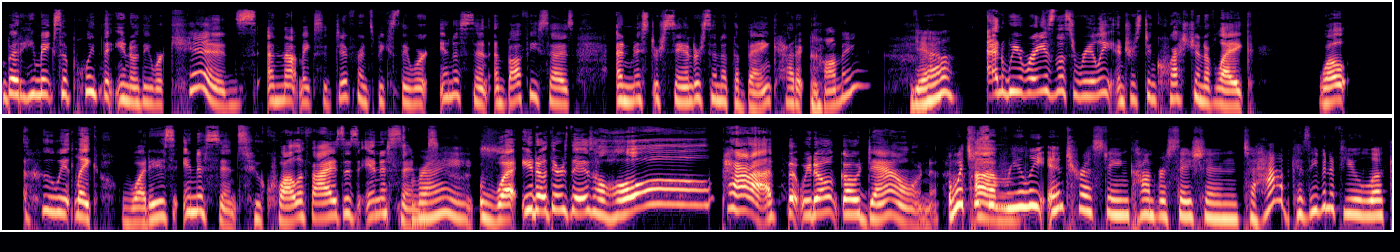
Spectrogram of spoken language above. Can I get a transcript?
but he makes a point that, you know, they were kids and that makes a difference because they were innocent. And Buffy says, and Mr. Sanderson at the bank had it coming. Yeah. And we raise this really interesting question of like, well, who it like what is innocence? Who qualifies as innocent? Right. What you know, there's this whole path that we don't go down. Which is Um, a really interesting conversation to have because even if you look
